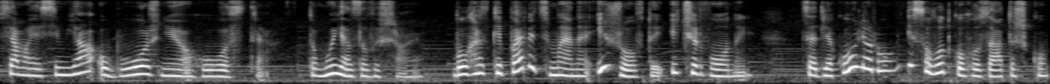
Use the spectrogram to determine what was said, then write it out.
Вся моя сім'я обожнює гостре, тому я залишаю. Болгарський перець в мене і жовтий, і червоний. Це для кольору і солодкого затишку.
